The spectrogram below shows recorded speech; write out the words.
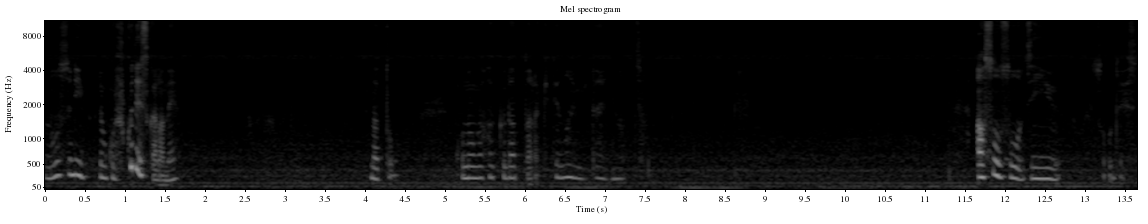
ブ。ノースリーブ。でもこれ服ですからね。だと。この画角だったら着てないみたいになっちゃう。あそうそう GU そうです。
